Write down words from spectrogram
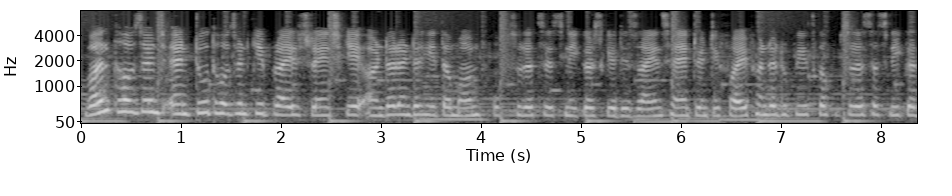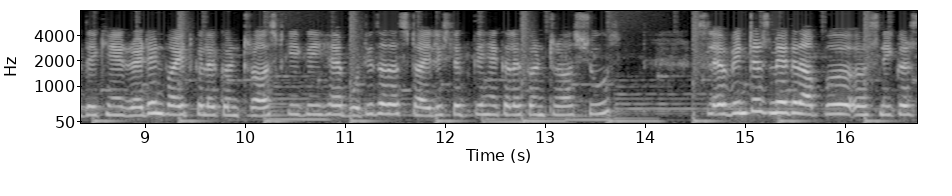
1000 and 2000 की प्राइस रेंज के अंडर अंडर ही तमाम खूबसूरत से स्नीकर्स के डिज़ाइन हैं। 2500 फाइव का खूबसूरत सा स्नीकर देखें। Red and white colour contrast की गई है। बहुत ही ज़्यादा स्टाइलिश लगते हैं कलर कंट्रास्ट शूज़ विंटर्स में अगर आप स्नीकर्स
